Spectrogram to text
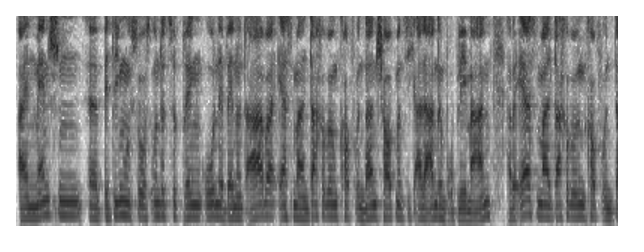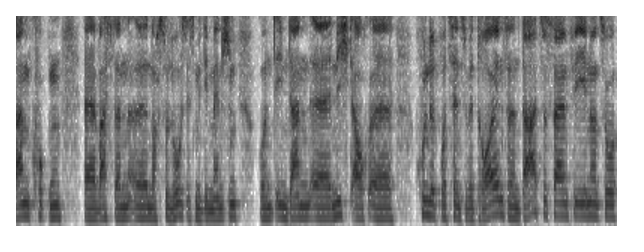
einen Menschen äh, bedingungslos unterzubringen, ohne Wenn und Aber. Erstmal ein Dach über dem Kopf und dann schaut man sich alle anderen Probleme an. Aber erstmal Dach über dem Kopf und dann gucken, äh, was dann äh, noch so los ist mit den Menschen und ihn dann äh, nicht auch äh, 100 Prozent zu betreuen, sondern da zu sein für ihn und so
